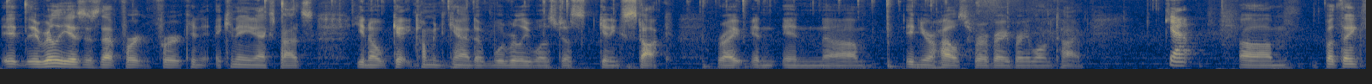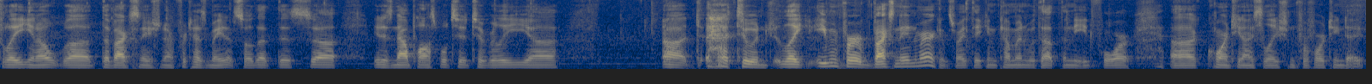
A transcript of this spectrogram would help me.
it, it really is is that for for Can- Canadian expats, you know, get coming to Canada really was just getting stuck, right in in um, in your house for a very very long time. Yeah. Um, but thankfully, you know, uh, the vaccination effort has made it so that this uh, it is now possible to to really uh, uh, to like even for vaccinated Americans, right? They can come in without the need for uh, quarantine isolation for 14 days.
